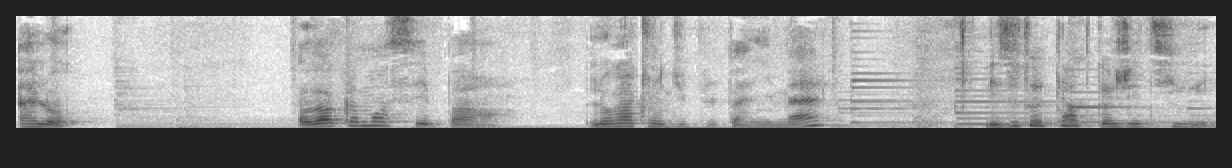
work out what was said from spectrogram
Alors, on va commencer par l'oracle du pulpe animal. Les autres cartes que j'ai tirées.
